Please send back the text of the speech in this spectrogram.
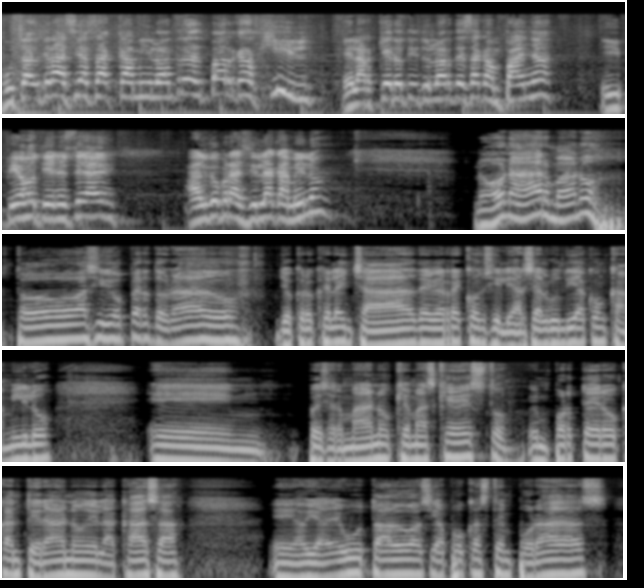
Muchas gracias a Camilo Andrés Vargas Gil, el arquero titular de esa campaña. Y Piojo, ¿tiene usted algo para decirle a Camilo? No, nada, hermano. Todo ha sido perdonado. Yo creo que la hinchada debe reconciliarse algún día con Camilo. Eh, pues, hermano, ¿qué más que esto? Un portero canterano de la casa. eh, había debutado hacía pocas temporadas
